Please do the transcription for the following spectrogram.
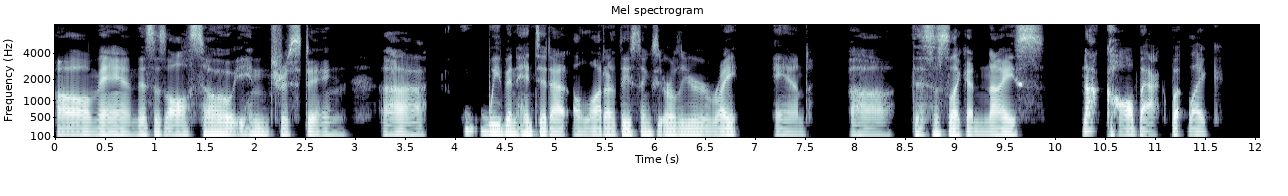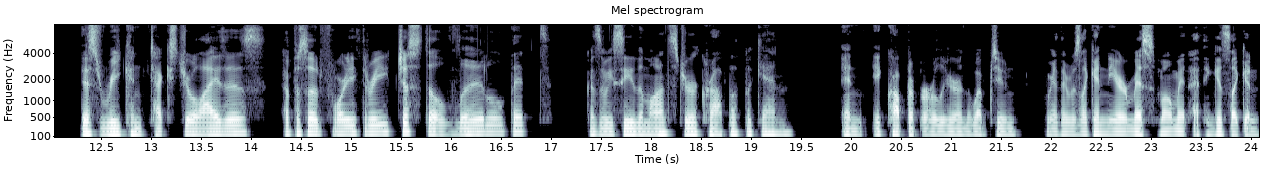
Oh man, this is all so interesting. Uh we've been hinted at a lot of these things earlier, right? And uh this is like a nice not callback, but like this recontextualizes episode 43 just a little bit because we see the monster crop up again and it cropped up earlier in the webtoon where there was like a near miss moment. I think it's like an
